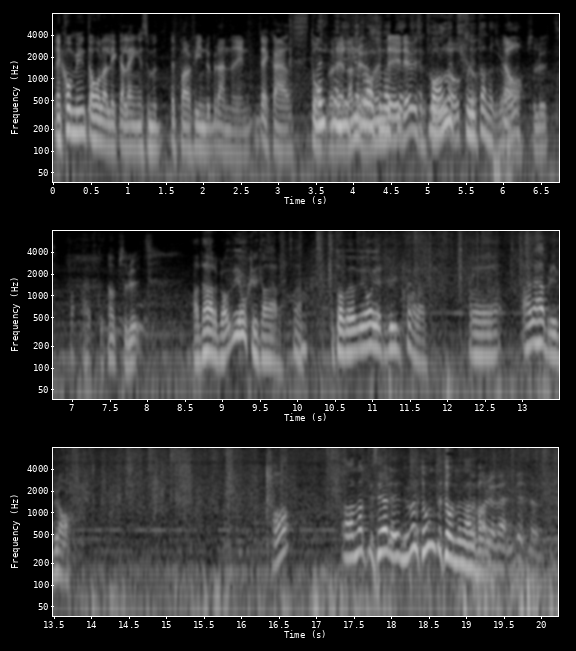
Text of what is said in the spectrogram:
Den kommer ju inte hålla lika länge som ett, paraffin du bränner in. Det kan jag stå Men- för men redan lika nu. bra som men det är ett- det vi ska ett vanligt också. flytande, tror jag? Ja, absolut. Fan. Absolut. Ja, det här är bra. Vi åker lite här. Så här. Så tar vi, vi har ju ett grid kvar här. Uh, ja, det här blir bra. Ja, annat vi ser det. Nu var det tomt i tunneln i alla fall. väldigt lugnt.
